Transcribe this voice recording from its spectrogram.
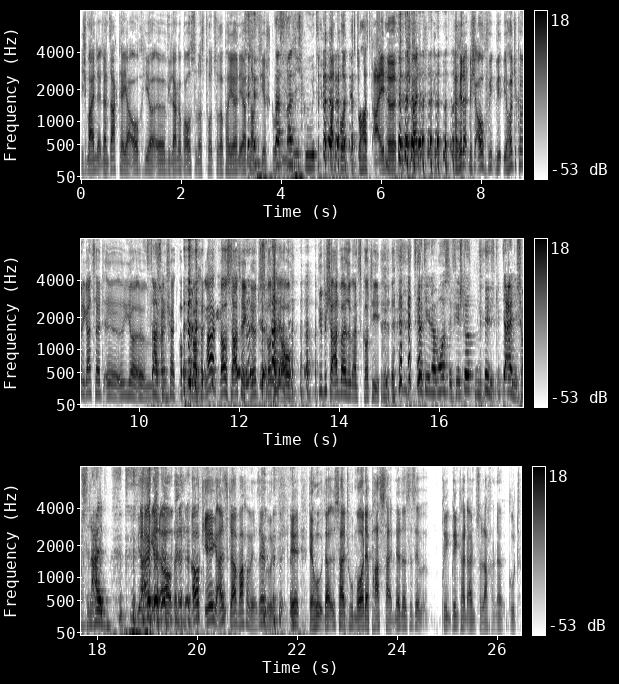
Ich meine, dann sagt er ja auch hier, äh, wie lange brauchst du, um das Tor zu reparieren? Er sagt vier Stunden. das fand ich gut. Antwort ist, du hast eine. Ich meine, erinnert mich auch, wie, wie, heute können wir die ganze Zeit äh, hier ähm, franchise machen. Ja, genau, Star Trek, ne? Scotty auch. Typische Anweisung an Scotty. Scotty, da brauchst du vier Stunden. Es gibt ja einen, ich schaff's in halben. ja, genau. Okay, alles klar, machen wir. Sehr gut. Der, da ist halt Humor, der passt halt, ne? Das ist, bringt, bringt halt einem zu lachen, ne? Gut.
